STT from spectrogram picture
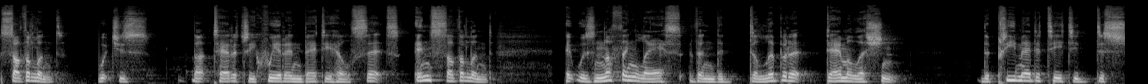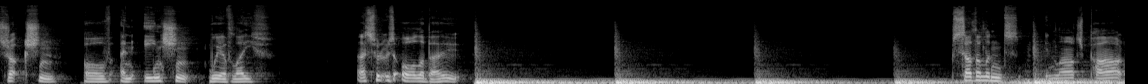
Sutherland, which is that territory wherein Bettyhill sits, in Sutherland, it was nothing less than the deliberate demolition, the premeditated destruction of an ancient way of life. That's what it was all about. Sutherland, in large part,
